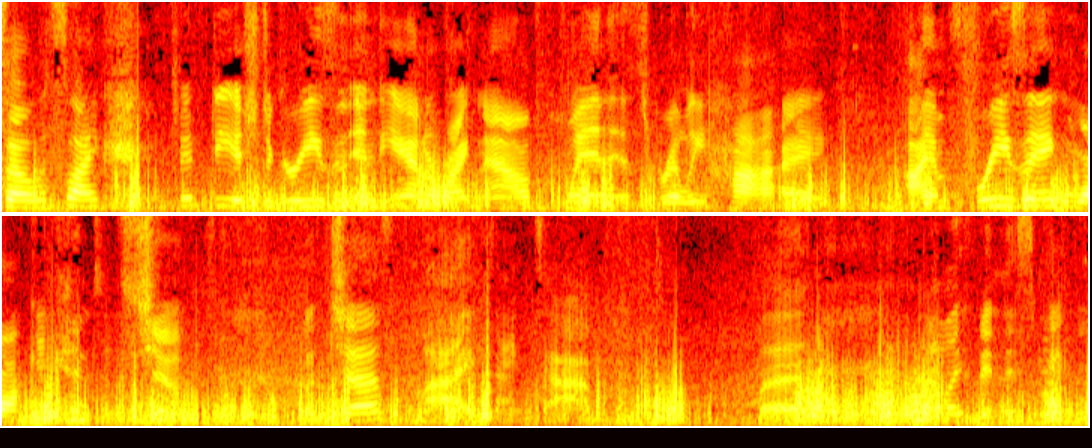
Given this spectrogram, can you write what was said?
So it's like 50-ish degrees in Indiana right now. The wind is really high. I am freezing walking into the gym with just my tank top. But LA Fitness people.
